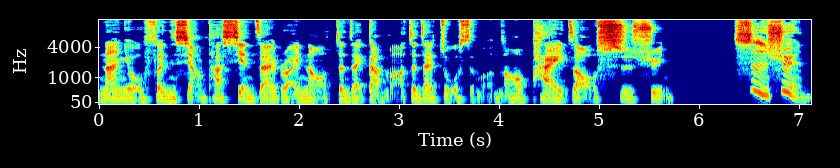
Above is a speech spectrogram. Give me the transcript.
男友分享她现在 right now 正在干嘛，正在做什么，然后拍照视讯，视讯，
